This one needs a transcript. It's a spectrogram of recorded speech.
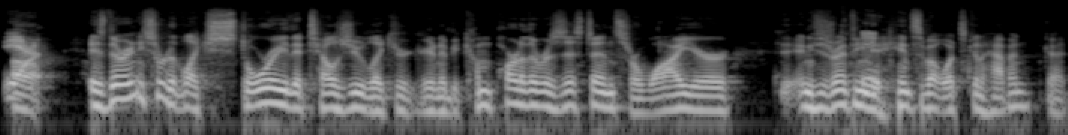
Yeah. All right. Is there any sort of like story that tells you like you're going to become part of the resistance or why you're? And is there anything that hints about what's going to happen? Good.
